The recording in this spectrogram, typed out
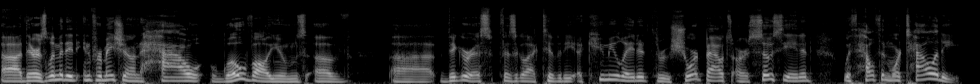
Uh, there's limited information on how low volumes of uh, vigorous physical activity accumulated through short bouts are associated with health and mortality.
